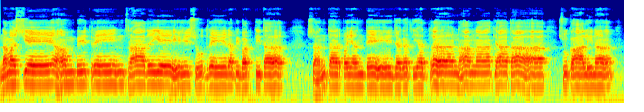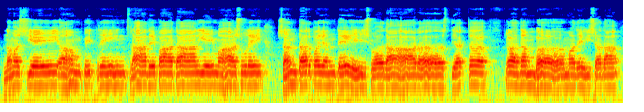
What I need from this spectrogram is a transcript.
नमस्येऽहं पितॄन् श्राद्धये शूद्रेरपि भक्तितः, सन्तर्पयन्ते जगत्यत्र नाम्ना ख्याता सुकालिन। नमस्येऽहं पितॄन् श्राद्धे पाताल्ये महासुरै सन्तर्पयन्ते स्वदाहारस्त्यक्त अदम्भमदै सदा।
